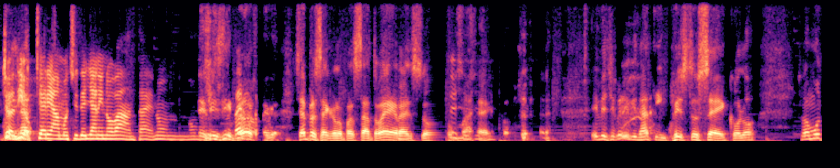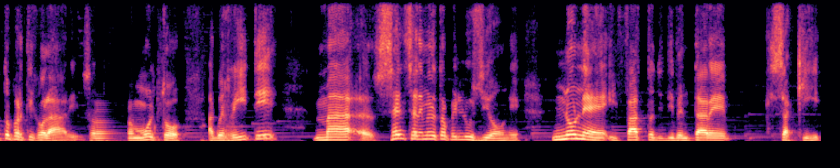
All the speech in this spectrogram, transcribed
Cioè, Dio, nati... chiariamoci, degli anni 90, eh, non, non eh, sì, sì, però sempre il secolo passato era, insomma. Sì, ecco. Invece quelli nati in questo secolo sono molto particolari, sono molto agguerriti, ma eh, senza nemmeno troppe illusioni. Non è il fatto di diventare chissà chi,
